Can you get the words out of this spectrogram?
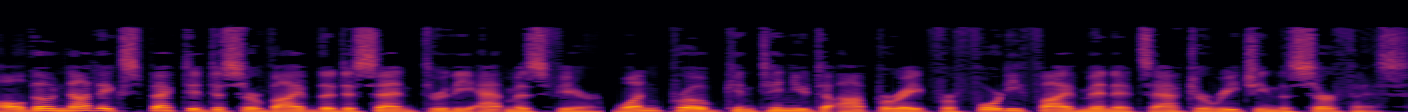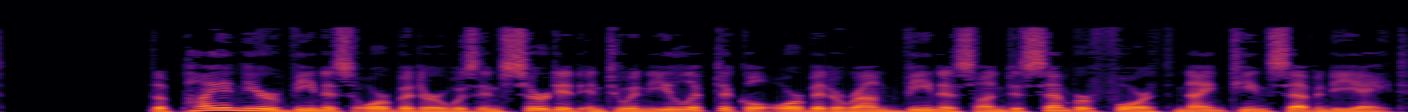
Although not expected to survive the descent through the atmosphere, one probe continued to operate for 45 minutes after reaching the surface. The Pioneer Venus orbiter was inserted into an elliptical orbit around Venus on December 4, 1978.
